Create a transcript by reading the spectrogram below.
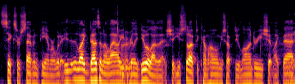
6 or 7 p.m. or whatever? It, it, like doesn't allow you to really do a lot of that shit. You still have to come home. You still have to do laundry, shit like that.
